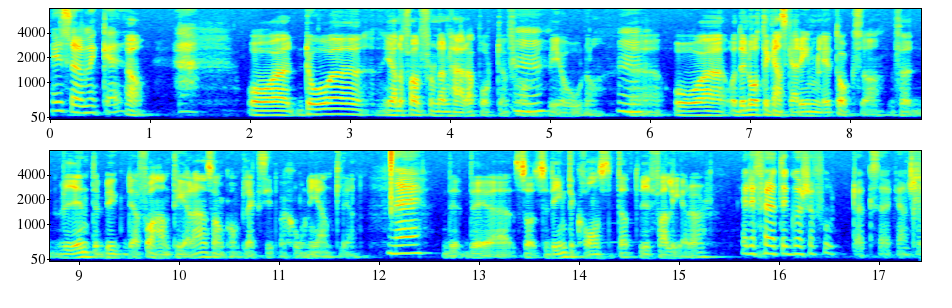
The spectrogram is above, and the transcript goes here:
det är så mycket. Ja. Och då, i alla fall från den här rapporten från Mm. WHO då. Mm. Eh, Och, och det låter ganska rimligt också för vi är inte byggda för att hantera en sån komplex situation egentligen. Nej, Det, det, så, så det är inte konstigt att vi fallerar. är det för att det går så fort också kanske?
